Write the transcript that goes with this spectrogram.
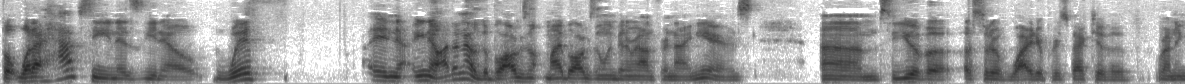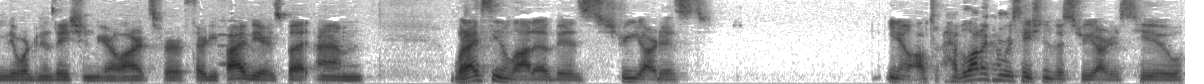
but what I have seen is, you know, with and you know, I don't know, the blogs my blog's only been around for nine years. Um, so you have a, a sort of wider perspective of running the organization Mural Arts for 35 years. But um, what I've seen a lot of is street artists. You know, I'll have a lot of conversations with street artists who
